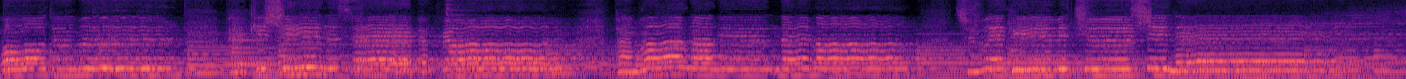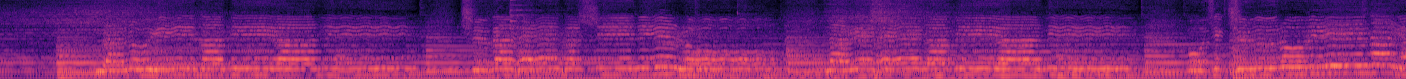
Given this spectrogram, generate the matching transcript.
어둠을 밝히시는 새벽별 방황하는 내 맘 주의 힘이 주시네. 하신 일로 나의 행함이 아닌 오직 주로 인하여.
